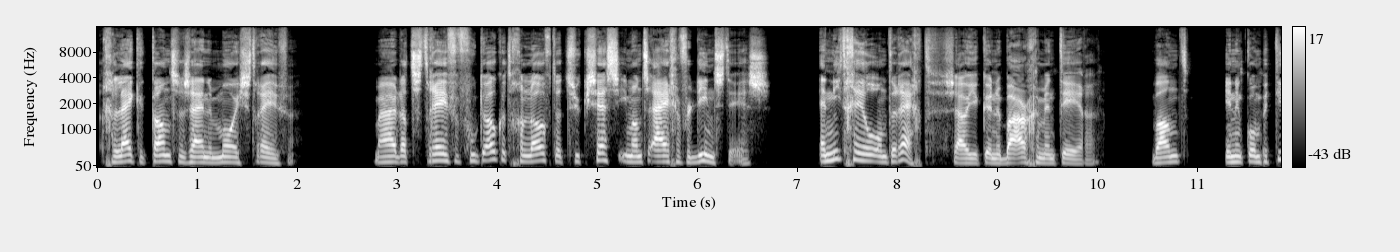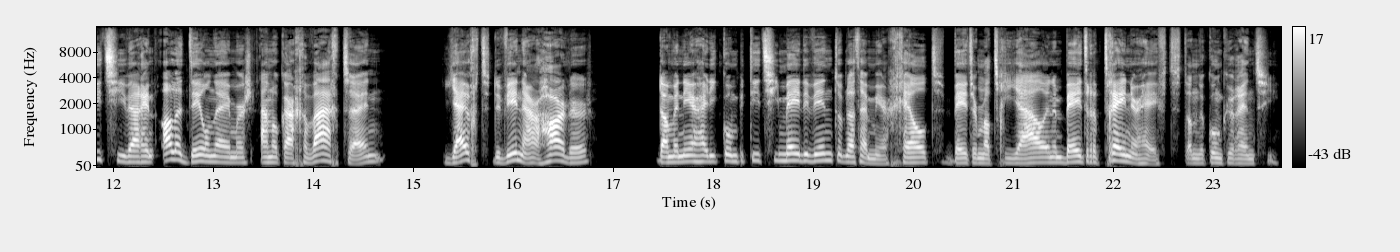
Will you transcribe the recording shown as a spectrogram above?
gelijke kansen zijn een mooi streven. Maar dat streven voedt ook het geloof dat succes iemands eigen verdienste is. En niet geheel onterecht, zou je kunnen beargumenteren. Want in een competitie waarin alle deelnemers aan elkaar gewaagd zijn, juicht de winnaar harder dan wanneer hij die competitie mede wint omdat hij meer geld, beter materiaal en een betere trainer heeft dan de concurrentie.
